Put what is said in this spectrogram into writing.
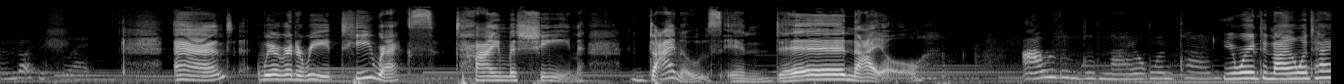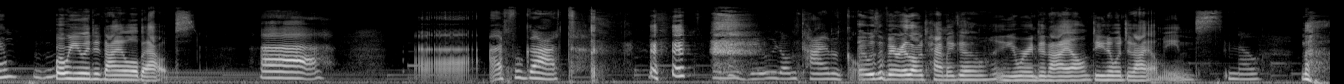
I'm about to sweat. And we're going to read T Rex Time Machine Dinos in De-Nile. I was in denial one time. You were in denial one time? What were you in denial about? Uh, uh I forgot. a very long time ago. It was a very long time ago, and you were in denial. Do you know what denial means? No.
